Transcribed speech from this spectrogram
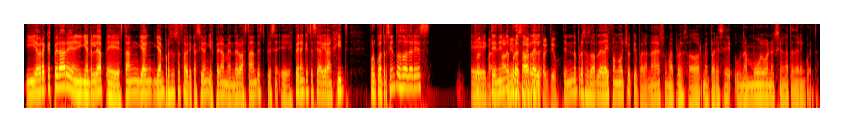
Y habrá que esperar, eh, y en realidad eh, están ya en, ya en proceso de fabricación y esperan vender bastante. Eh, esperan que este sea el gran hit. Por 400 dólares, teniendo procesador del, teniendo procesador del iPhone 8, que para nada es un mal procesador, me parece una muy buena opción a tener en cuenta.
